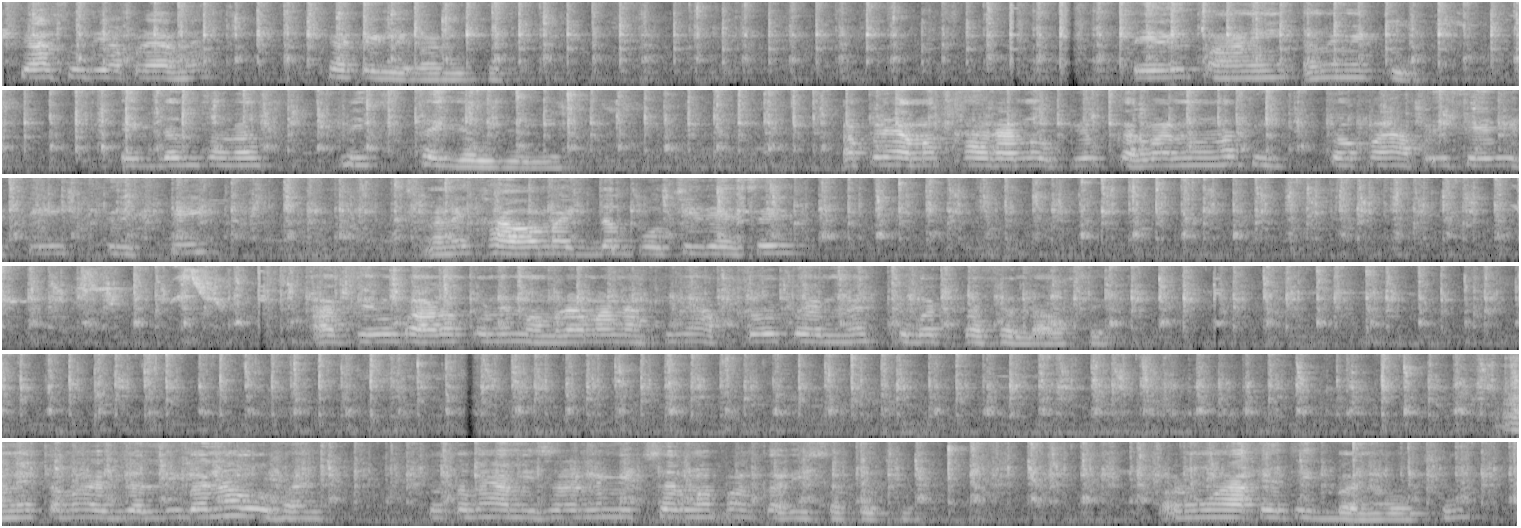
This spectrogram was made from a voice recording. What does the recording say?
ત્યાં સુધી આપણે આને ફેંટી લેવાનું છે. તેલ, પાણી અને મીઠું એકદમ સરસ મિક્સ થઈ જવું જોઈએ. આપણે આમાં ખારાનો ઉપયોગ કરવાનો નથી, તો પણ આપણી સેવ એટલી ક્રિસ્પી અને ખાવામાં એકદમ પોચી રહેશે. આ સેવ બાળકોને મમરામાં નાખીને આપશો તો એમને ખૂબ જ પસંદ આવશે. અને તમારે જલ્દી બનાવવું હોય તો તમે આ મિશ્રણને મિક્સરમાં પણ કરી શકો છો. પણ હું હાથેથી જ બનાવું છું.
